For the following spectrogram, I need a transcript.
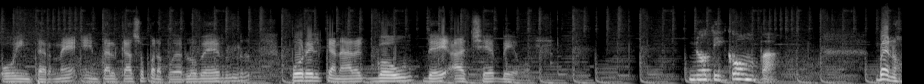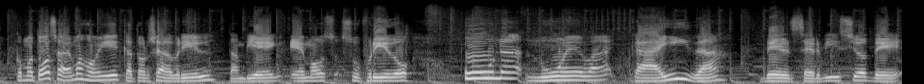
o internet en tal caso para poderlo ver por el canal Go de HBO. Noticompa. Bueno, como todos sabemos, hoy 14 de abril también hemos sufrido una nueva caída del servicio de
